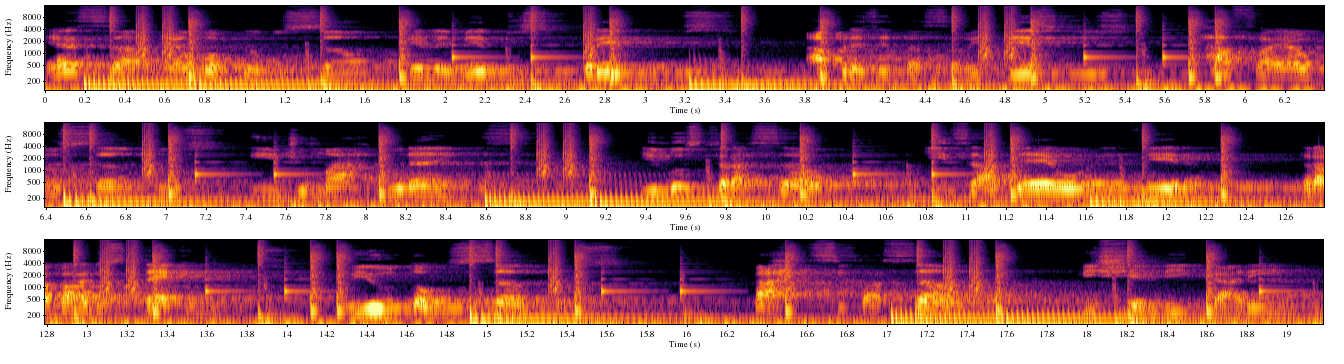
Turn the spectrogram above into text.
Essa é uma produção Elementos Pretos. Apresentação e textos: Rafael dos Santos e Dilmar Durães. Ilustração: Isabel Oliveira. Trabalhos técnicos: Wilton Santos. Participação: Micheli Carim.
